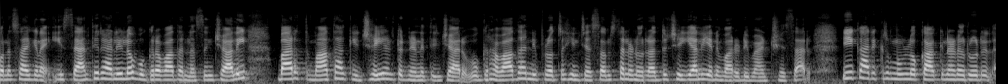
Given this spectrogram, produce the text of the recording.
కొనసాగిన ఈ శాంతి ర్యాలీలో ఉగ్రవాదం నశించాలి భారత్ మాతాకి జై అంటూ నినదించారు. ఉగ్రవాదాన్ని ప్రోత్సహించే సంస్థలను రద్దు చేయాలి అని వారు డిమాండ్ చేశారు. ఈ కార్యక్రమంలో Kakinada rural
